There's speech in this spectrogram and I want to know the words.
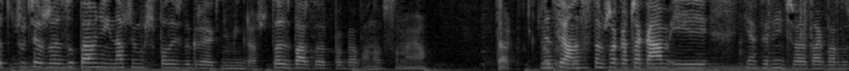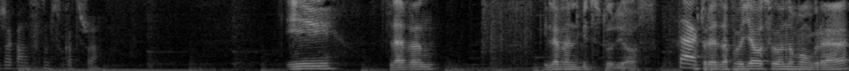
odczucie, że zupełnie inaczej musisz podejść do gry, jak nimi grasz. To jest bardzo RPGowe, no w sumie, ja. Tak. Więc ja na System Shocka czekam i ja pierniczę, tak bardzo czekam na System Shocka 3. I Leven. 11-bit Studios, Tak, które zapowiedziało swoją nową grę.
